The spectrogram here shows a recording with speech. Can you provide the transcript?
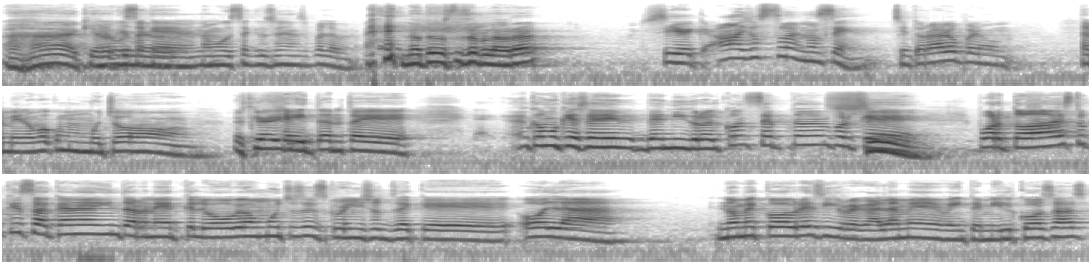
Ajá quiero no me gusta que, no me gusta que usen esa palabra. No te gusta esa palabra sí de que ah yo soy no sé siento raro pero también hubo como mucho es que hay... hate ante como que se denigró el concepto porque por todo esto que sacan en internet que luego veo muchos screenshots de que hola no me cobres y regálame 20 mil cosas.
